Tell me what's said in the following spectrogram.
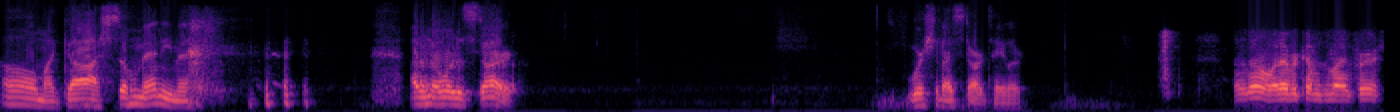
Oh my gosh, so many, man. I don't know where to start. Where should I start, Taylor? I don't know. Whatever comes to mind first.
